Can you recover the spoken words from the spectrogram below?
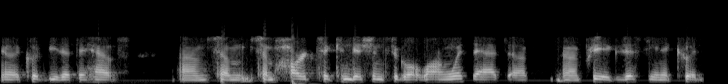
you know, it could be that they have um, some some heart conditions to go along with that uh, uh, pre-existing. It could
